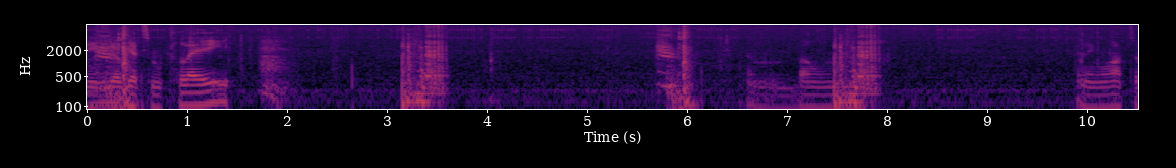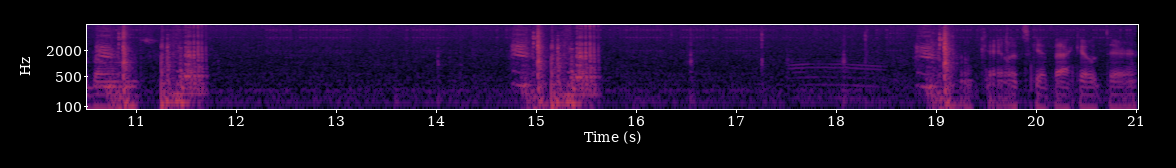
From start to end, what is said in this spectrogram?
Need to go get some clay. Some bones. Getting lots of bones. Okay, let's get back out there.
